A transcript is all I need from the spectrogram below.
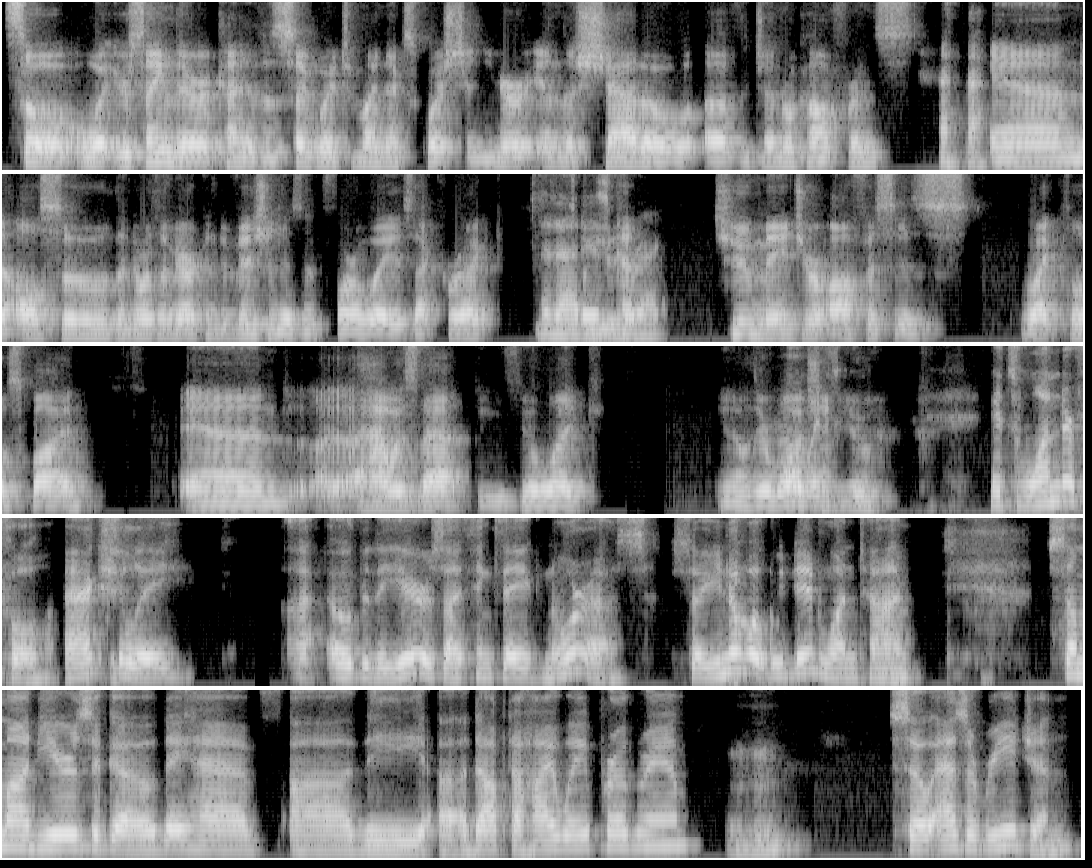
So what you're saying there kind of is a segue to my next question. You're in the shadow of the General Conference and also the North American Division isn't far away. Is that correct? That So is correct. Two major offices right close by. And uh, how is that? Do you feel like, you know, they're Oh, watching it's- you? It's wonderful. Actually, uh, over the years, I think they ignore us. So, you know what we did one time? Some odd years ago, they have uh, the uh, Adopt a Highway program. hmm So, as a region,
